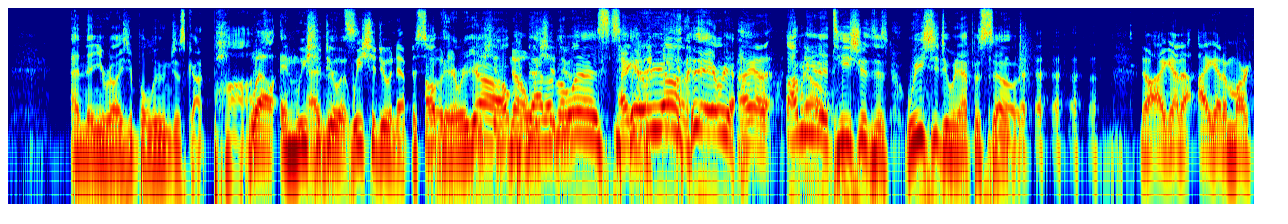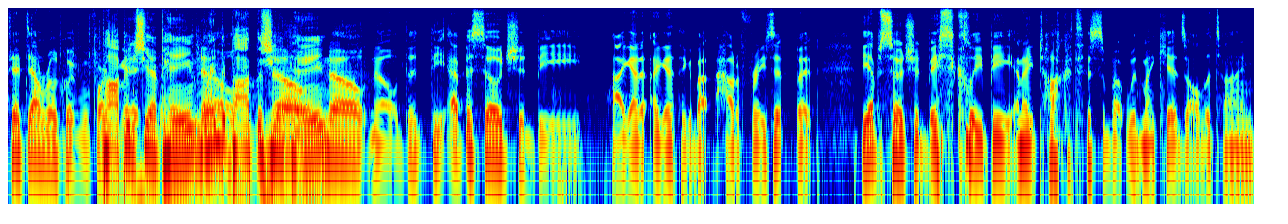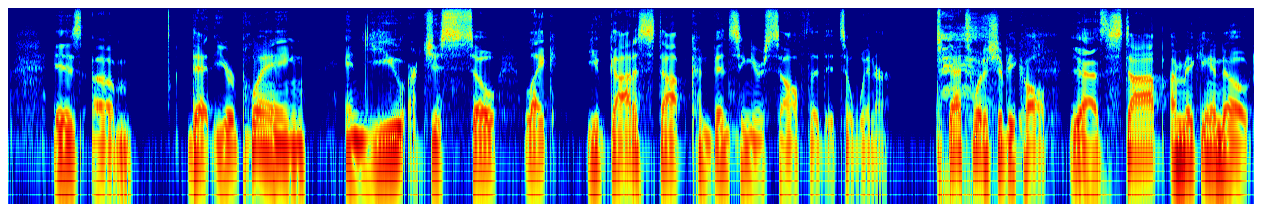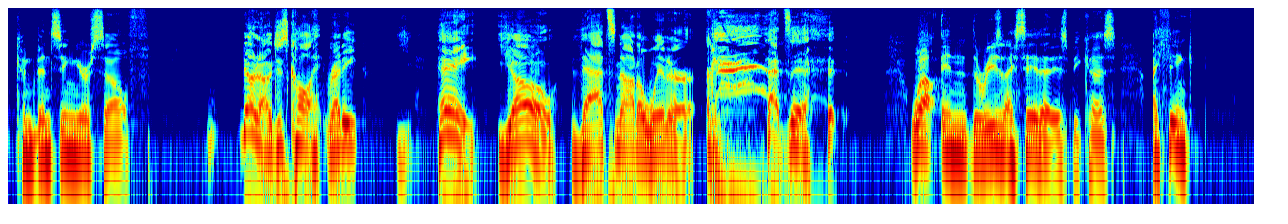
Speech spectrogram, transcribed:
and then you realize your balloon just got popped. Well, and we should do it. We should do an episode. Oh, there we go. should- no, Put that on the list. Gotta- we go. There we go. I gotta- I'm gonna no. get a T-shirt that says "We should do an episode." No, I gotta I gotta mark that down real quick before Popping champagne. When to pop the no, champagne? No, no. The the episode should be. I got to I got to think about how to phrase it, but the episode should basically be, and I talk with this about with my kids all the time, is um, that you're playing and you are just so like you've got to stop convincing yourself that it's a winner. That's what it should be called. Yes. Stop. I'm making a note. Convincing yourself. No, no, just call it. Ready? Hey, yo, that's not a winner. that's it. Well, and the reason I say that is because I think,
